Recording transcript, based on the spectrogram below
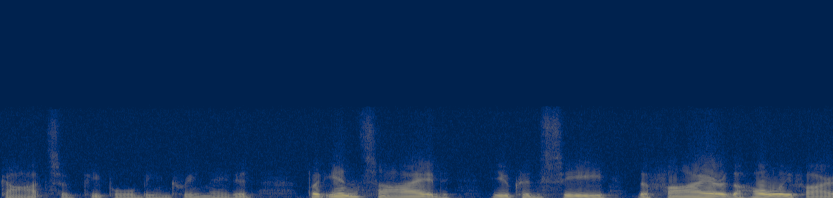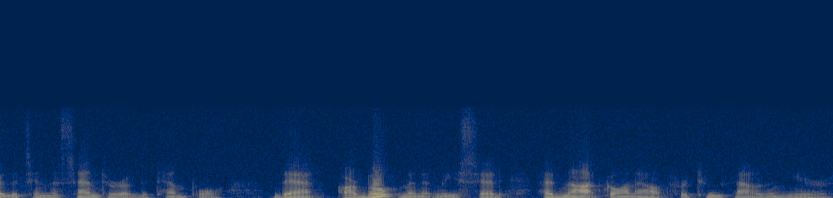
ghats of people being cremated, but inside you could see the fire, the holy fire that's in the center of the temple that our boatman at least said had not gone out for 2,000 years.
